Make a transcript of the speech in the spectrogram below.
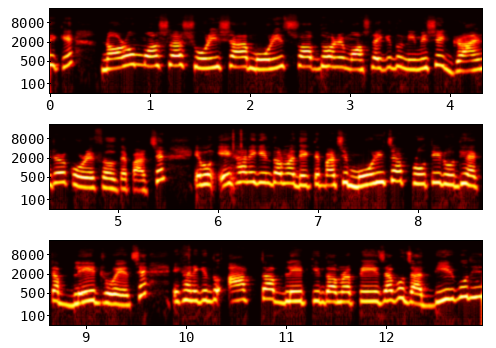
থেকে নরম মশলা, সরিষা, মরিচ, সব ধরনের মশলাই কিন্তু নিমেষে গ্রাইন্ডার করে ফেলতে পারছেন। এবং এখানে কিন্তু আমরা দেখতে পাচ্ছি, মরিচা প্রতিরোধী একটা ব্লেড রয়েছে। এখানে কিন্তু আটটা ব্লেড কিন্তু আমরা পেয়ে যাব, যা দীর্ঘদিন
